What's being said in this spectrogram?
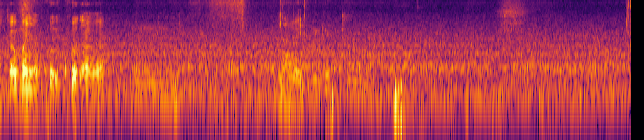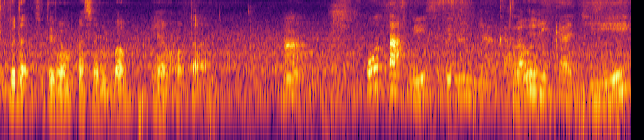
Akak banyak quote-quote akak. hmm, Menarik. begitu Cuba tak ceritakan pasal bab yang otak. ha. otak ni sebenarnya kalau Ya. dikaji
